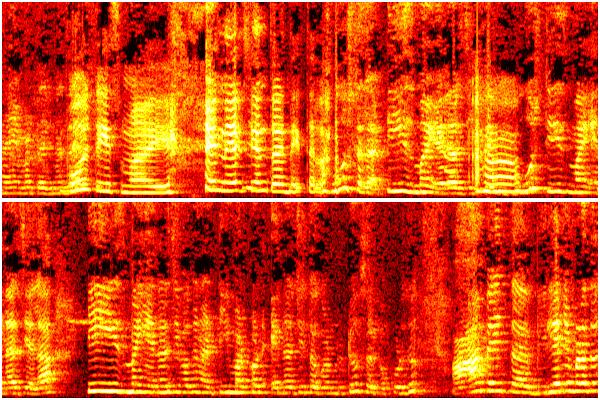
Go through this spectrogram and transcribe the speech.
ನಾನು ಏನ್ ಮಾಡ್ತಾ ಇದ್ದೀನಿ ಬೂಸ್ಟ್ ಈಸ್ ಮೈ ಎನರ್ಜಿ ಅಂತ ಬೂಸ್ಟ್ ಅಲ್ಲ tea is my energy Boost is my energy ಅಲ್ಲ. ಟೀ ಈಸ್ ಮೈ ಎನರ್ಜಿ ಇವಾಗ ನಾನು ಟೀ ಮಾಡ್ಕೊಂಡು ಎನರ್ಜಿ ತಗೊಂಡ್ಬಿಟ್ಟು ಸ್ವಲ್ಪ ಕುಡಿದು. ಆಮೇಲೆ ಬಿರಿಯಾನಿ ಮಾಡೋದು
